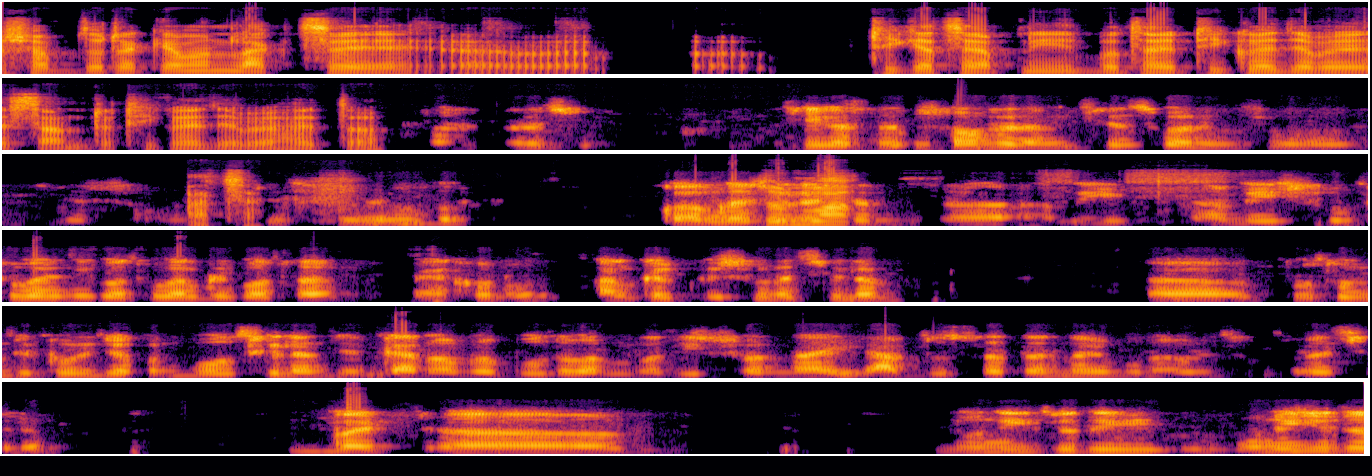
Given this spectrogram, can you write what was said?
শব্দটা কেমন লাগছে ঠিক আছে আপনি বোধহয় ঠিক হয়ে যাবে সাউন্ডটা ঠিক হয়ে যাবে হয়তো। ঠিক আছে সমস্যা আমি চেঞ্জ করে আচ্ছা। কংগ্রেচুলেশন আমি আমি শুনতে পাইনি গতকালকে কথা এখনও হালকা একটু শুনেছিলাম। আহ, প্রথম দিকে যখন বলছিলেন যে কেন আমরা বলতে পারব না ঈশ্বর নাই আব্দুল সাত্তার নামে মনে হয় যুক্ত হয়েছিলেন। বাট উনি যদি উনি যদি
